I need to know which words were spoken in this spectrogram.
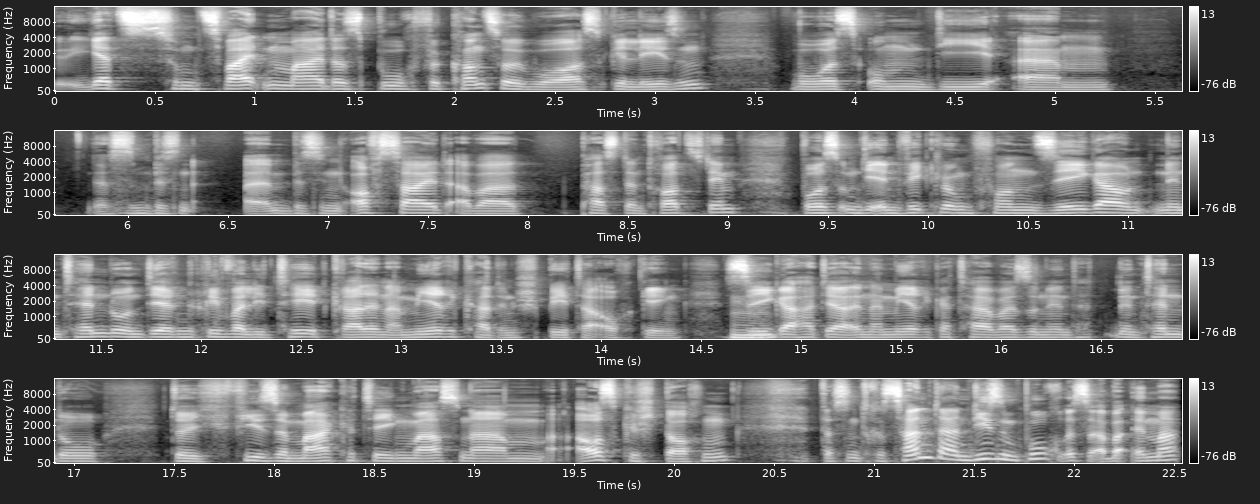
jetzt zum zweiten Mal das Buch The Console Wars gelesen, wo es um die, ähm, das ist ein bisschen, äh, ein bisschen Offside, aber passt dann trotzdem, wo es um die Entwicklung von Sega und Nintendo und deren Rivalität gerade in Amerika dann später auch ging. Sega hat ja in Amerika teilweise Nin- Nintendo durch fiese Marketingmaßnahmen ausgestochen. Das Interessante an diesem Buch ist aber immer,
